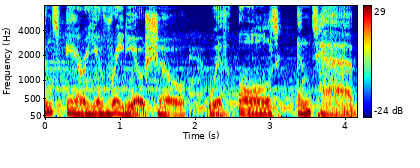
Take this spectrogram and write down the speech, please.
Trance Area Radio Show with Alt and Tab.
